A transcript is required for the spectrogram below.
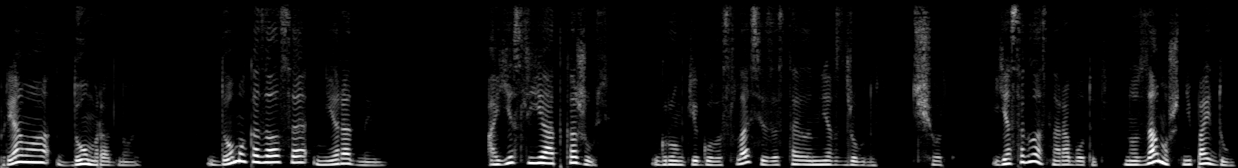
Прямо дом родной. Дом оказался не родным. «А если я откажусь?» Громкий голос Ласи заставил меня вздрогнуть. «Черт, я согласна работать, но замуж не пойду».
